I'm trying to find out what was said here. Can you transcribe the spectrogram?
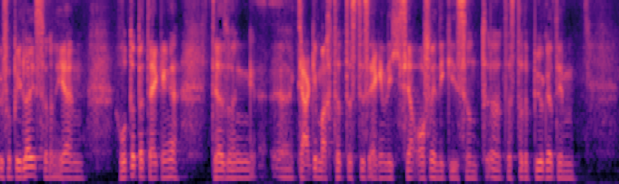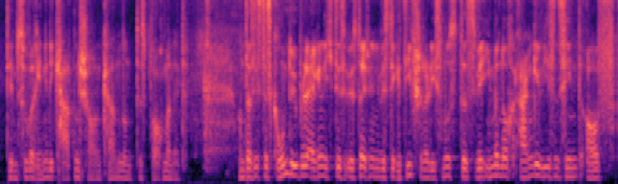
ÖVPler ist, sondern eher ein roter Parteigänger, der sozusagen äh, klargemacht hat, dass das eigentlich sehr aufwendig ist und äh, dass da der Bürger dem, dem Souverän in die Karten schauen kann und das braucht man nicht. Und das ist das Grundübel eigentlich des österreichischen Investigativjournalismus, dass wir immer noch angewiesen sind auf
